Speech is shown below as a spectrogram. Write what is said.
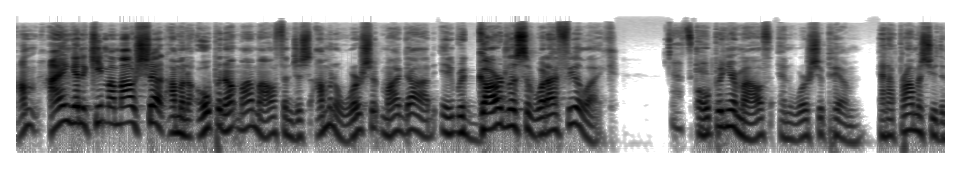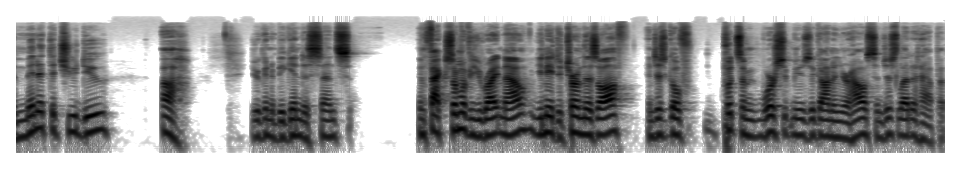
I'm, I ain't going to keep my mouth shut. I'm going to open up my mouth and just, I'm going to worship my God, regardless of what I feel like. That's good. open your mouth and worship him. And I promise you, the minute that you do, ah, you're going to begin to sense. In fact, some of you right now, you need to turn this off and just go f- put some worship music on in your house and just let it happen.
